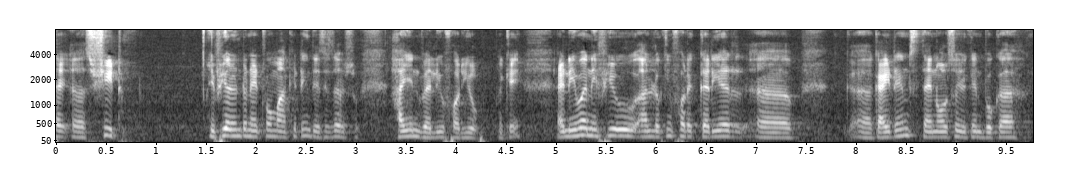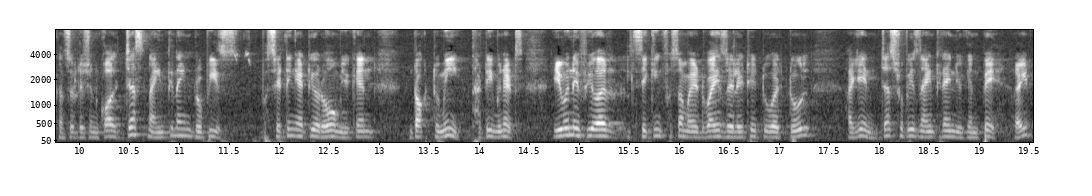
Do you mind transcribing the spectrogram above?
uh, sheet. If you're into network marketing this is a high end value for you okay. And even if you are looking for a career uh, uh, guidance then also you can book a consultation call. Just 99 rupees sitting at your home you can talk to me 30 minutes. Even if you are seeking for some advice related to a tool again just rupees 99 you can pay right?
